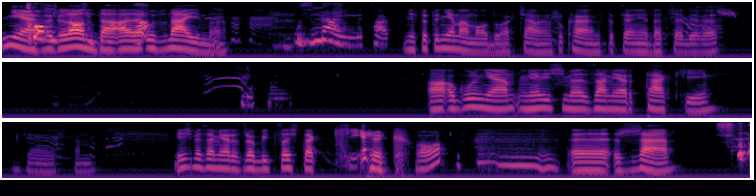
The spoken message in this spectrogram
Nie, wygląda, ale uznajmy. uznajmy, tak. Niestety nie ma modu, a chciałem, szukałem specjalnie dla ciebie, wiesz. A ogólnie mieliśmy zamiar taki. Gdzie ja jestem? Mieliśmy zamiar zrobić coś takiego, e, że.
